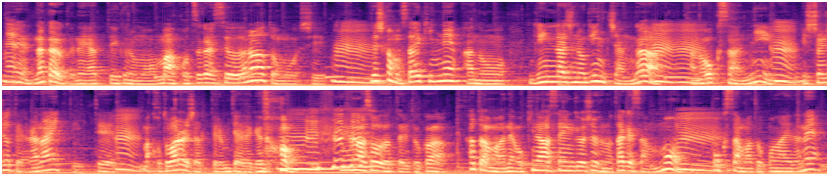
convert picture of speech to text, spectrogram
ねね仲良くねやっていくのもまあコツが必要だなと思うし、うん。でしかも最近ねあの銀ラジの銀ちゃんが、うんうん。あの奥さんにうん。一緒にちょっとやらないって言って、うん。まあ、断られちゃってるみたいだけど、うん。ねまあ、そうだったりとかあとはまあね沖縄専業主婦のたけさんも、うん。奥様とこの間ね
